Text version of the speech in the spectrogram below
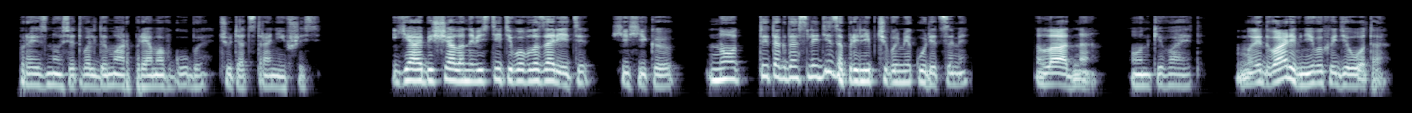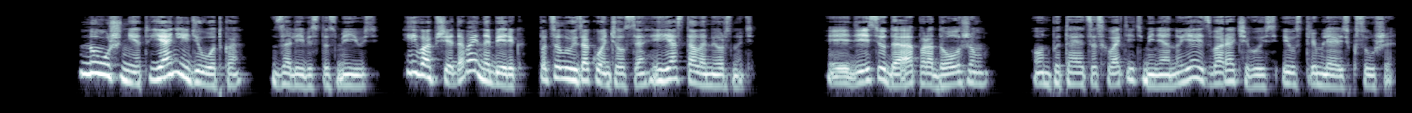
произносит Вальдемар прямо в губы, чуть отстранившись. Я обещала навестить его в лазарете, хихикаю. Но ты тогда следи за прилипчивыми курицами. Ладно, он кивает. Мы два ревнивых идиота. Ну уж нет, я не идиотка, заливисто смеюсь. И вообще, давай на берег. Поцелуй закончился, и я стала мерзнуть. Иди сюда, продолжим. Он пытается схватить меня, но я изворачиваюсь и устремляюсь к суше.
